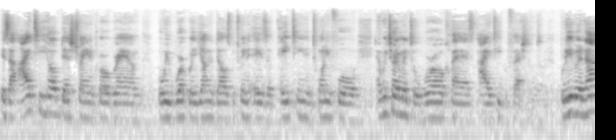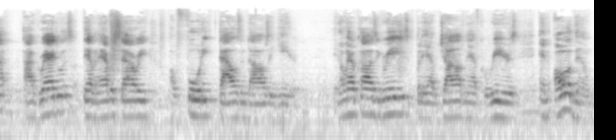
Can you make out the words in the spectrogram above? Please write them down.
It's an IT help desk training program where we work with young adults between the ages of 18 and 24, and we turn them into world-class IT professionals. Believe it or not, our graduates, they have an average salary of $40,000 a year. They don't have college degrees, but they have jobs and they have careers, and all of them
